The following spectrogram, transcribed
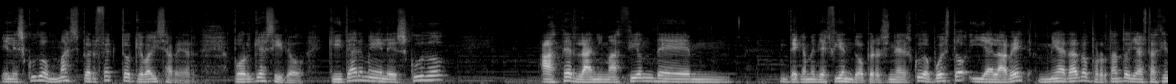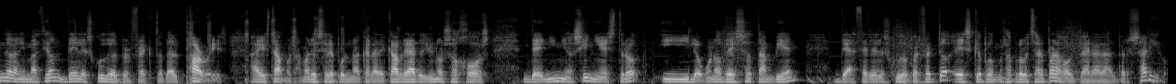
el escudo más perfecto que vais a ver, porque ha sido quitarme el escudo, hacer la animación de mm, de que me defiendo pero sin el escudo puesto y a la vez me ha dado, por lo tanto ya está haciendo la animación del escudo del perfecto, del Paris. Ahí estamos, a Mario se le pone una cara de cabreado y unos ojos de niño siniestro y lo bueno de eso también, de hacer el escudo perfecto, es que podemos aprovechar para golpear al adversario.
